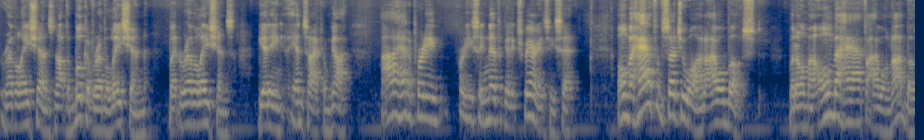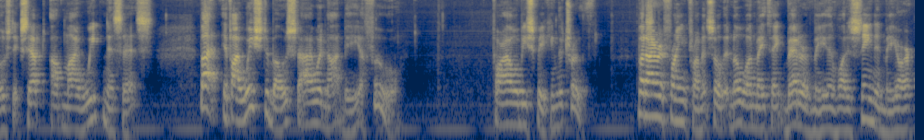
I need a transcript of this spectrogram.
revelations, not the book of Revelation, but revelations, getting insight from God. I had a pretty, pretty significant experience, he said. On behalf of such a one, I will boast, but on my own behalf, I will not boast except of my weaknesses. But if I wished to boast, I would not be a fool for I will be speaking the truth. But I refrain from it so that no one may think better of me than what is seen in me or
